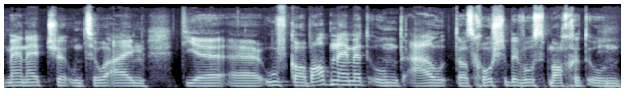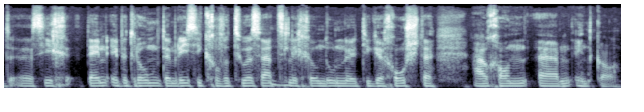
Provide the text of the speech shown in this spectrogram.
managen und so einem die äh, Aufgabe abnehmen und auch das kostenbewusst machen und äh, sich dem eben dem Risiko von zusätzlichen und unnötigen Kosten auch kann, ähm, entgehen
